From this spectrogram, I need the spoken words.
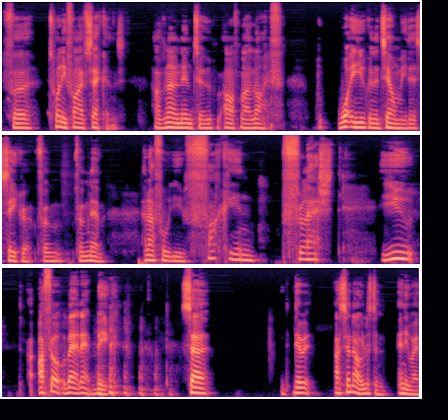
for 25 seconds. I've known them two half my life. What are you going to tell me that's secret from from them? And I thought, you fucking flashed. You, I felt about that big. So there, I said, "No, listen. Anyway,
